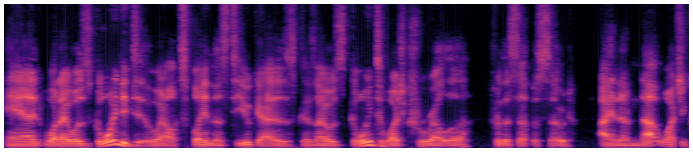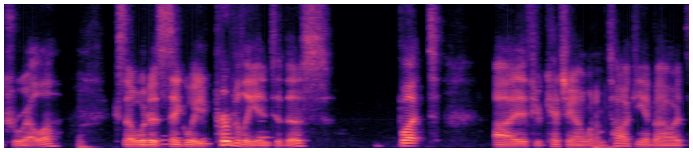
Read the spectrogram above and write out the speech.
And what I was going to do, and I'll explain this to you guys, because I was going to watch Cruella for this episode. I ended up not watching Cruella because I would have segued perfectly into this. But uh, if you're catching on what I'm talking about,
